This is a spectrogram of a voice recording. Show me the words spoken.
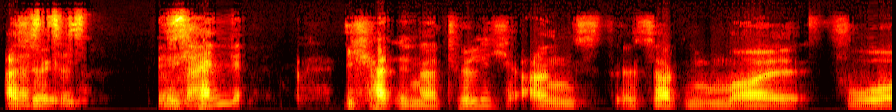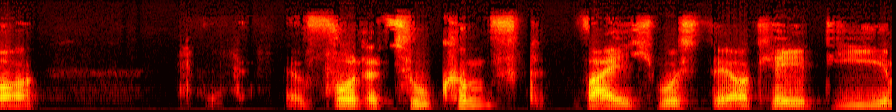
Also ich, sein wird? Ich hatte natürlich Angst, äh, sagen wir mal, vor, vor der Zukunft, weil ich wusste, okay, die,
